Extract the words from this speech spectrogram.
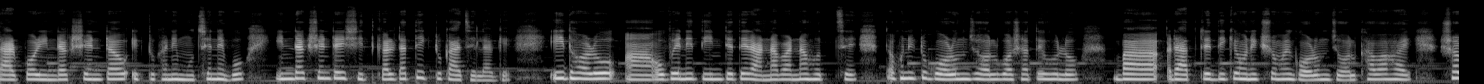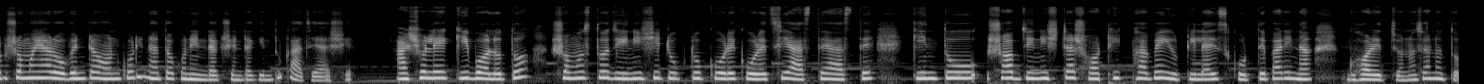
তারপর ইন্ডাকশানটাও একটুখানি মুছে নেব। ইন্ডাকশানটা এই শীতকালটাতে একটু কাজে লাগে। এই ধরো ওভেনে তিনটেতে রান্না বান্না হচ্ছে, তখন একটু গরম জল বসাতে হলো বা রাত্রের দিকে অনেক সময় গরম জল খাওয়া হয়। সব সময় আর ওভেনটা অন করি না, তখন ইন্ডাকশানটা কিন্তু কাজে আসে। আসলে কি বলতো? সমস্ত জিনিসই টুকটুক করে করেছি আস্তে আস্তে, কিন্তু সব জিনিসটা সঠিকভাবে ইউটিলাইজ করতে পারি না ঘরের জন্য, জানো তো?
